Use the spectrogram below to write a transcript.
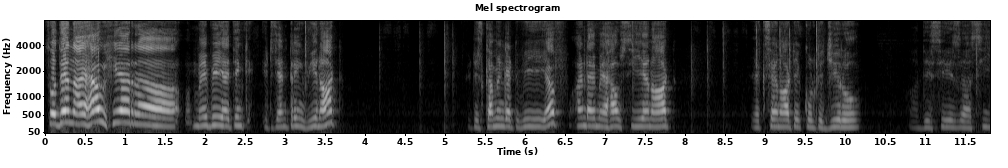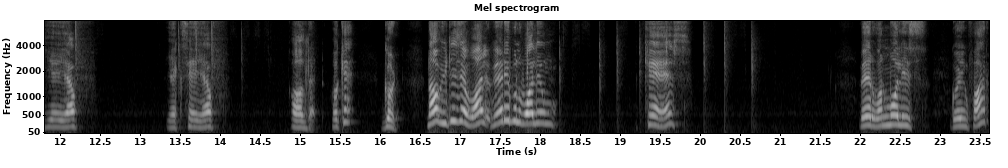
so then i have here uh, maybe i think it is entering v naught it is coming at v f and i may have c a naught x a naught equal to 0, uh, this is uh, C A F, X A F, all that. Okay? Good. Now, it is a vol variable volume case where 1 mole is going for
